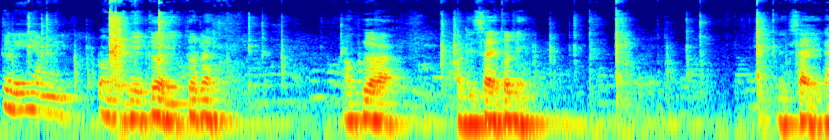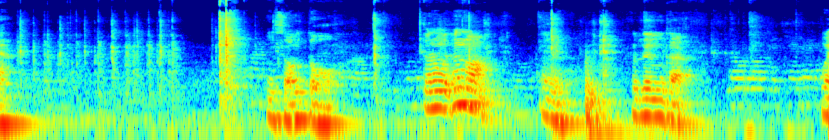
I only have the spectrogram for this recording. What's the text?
ตัวนี้ยังไง เอาเบเกอร์อีกตัวหนึงเอาเพื่อเอาที่ใส่ตัวนี้นี่ใส่นะมีสองตัว ตัวโน้นทั้งนอก เออตัวหนึงกับไว้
